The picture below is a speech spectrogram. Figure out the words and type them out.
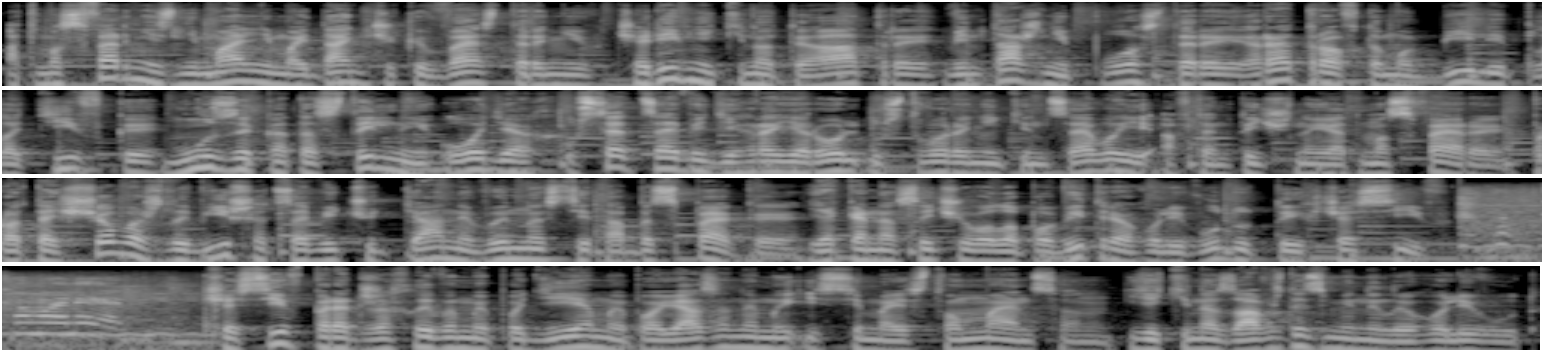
Атмосферні знімальні майданчики вестернів, чарівні кінотеатри, вінтажні постери, ретроавтомобілі, платівки, музика та стильний одяг усе це відіграє роль у створенні кінцевої автентичної атмосфери. Проте, що важливіше, це відчуття невинності та безпеки, яке насичувало повітря Голівуду тих часів. Часів перед жахливими подіями, пов'язаними із сімейством Менсон, які назавжди змінили Голівуд.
